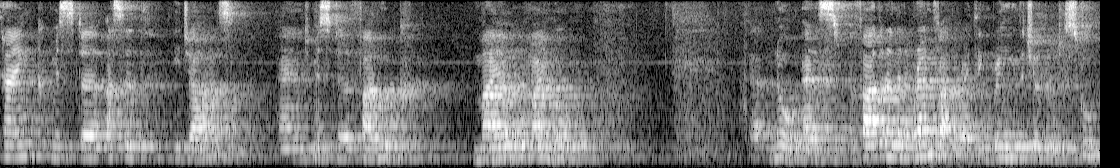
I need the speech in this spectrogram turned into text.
thank Mr. Asad Ijaz and Mr. Farooq Maya, whom I know Uh, no, as a father and then a grandfather, I think, bringing the children to school.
